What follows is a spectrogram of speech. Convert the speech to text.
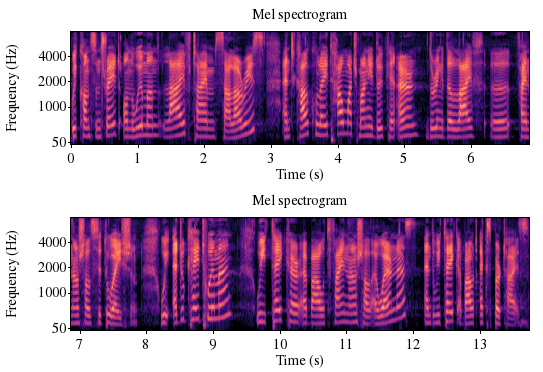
We concentrate on women lifetime salaries and calculate how much money they can earn during the life uh, financial situation. We educate women, we take care about financial awareness, and we take about expertise.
